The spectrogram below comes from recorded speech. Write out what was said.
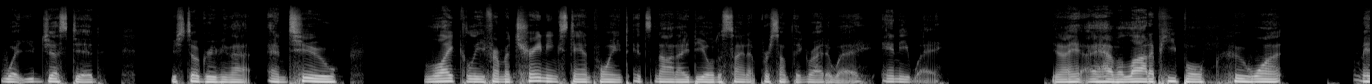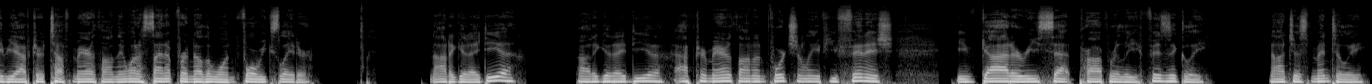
what you just did. You're still grieving that. And two, likely from a training standpoint, it's not ideal to sign up for something right away anyway. You know, I, I have a lot of people who want maybe after a tough marathon, they want to sign up for another one four weeks later. Not a good idea. Not a good idea. After a marathon, unfortunately, if you finish, you've got to reset properly physically, not just mentally.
